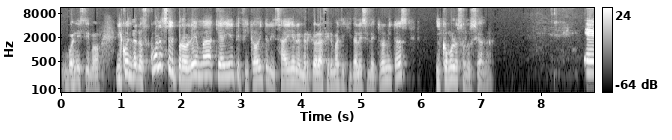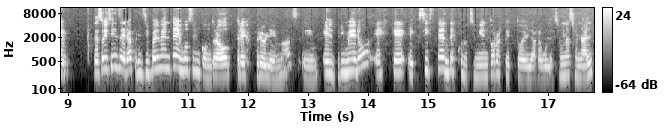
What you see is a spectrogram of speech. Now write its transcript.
Buenísimo. Y cuéntanos, ¿cuál es el problema que ha identificado IntelDesign en el mercado de las firmas digitales y electrónicas y cómo lo soluciona? Eh, te soy sincera, principalmente hemos encontrado tres problemas. Eh, el primero es que existe desconocimiento respecto de la regulación nacional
